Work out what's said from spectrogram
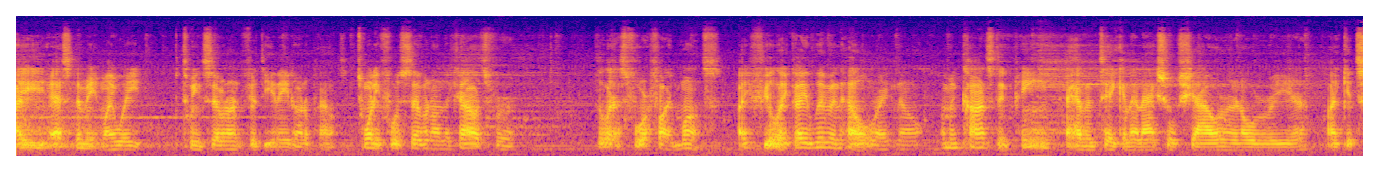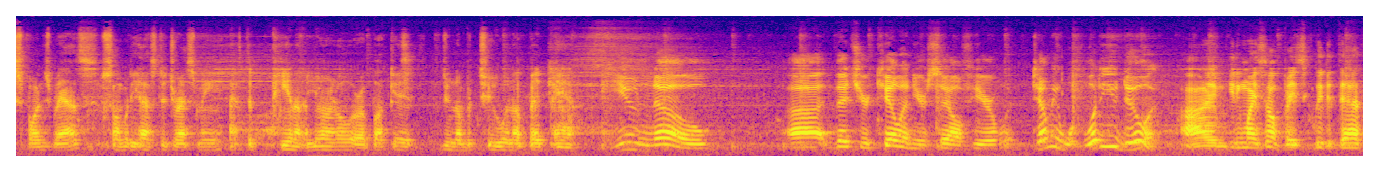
I estimate my weight between 750 and 800 pounds. 24/7 on the couch for the last four or five months. I feel like I live in hell right now. I'm in constant pain. I haven't taken an actual shower in over a year. I get sponge baths. Somebody has to dress me. I have to pee in a urinal or a bucket. Do number two in a bedpan. You know uh, that you're killing yourself here. Tell me, what are you doing? I'm getting myself basically to death.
